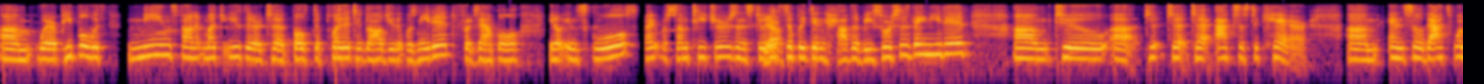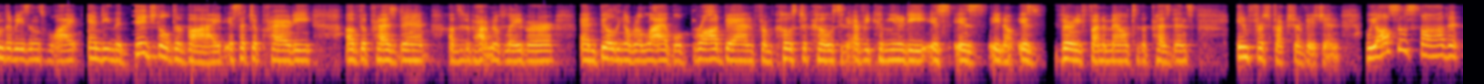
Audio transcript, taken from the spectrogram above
um, where people with means found it much easier to both deploy the technology that was needed. For example, you know, in schools, right, where some teachers and students yeah. simply didn't have the resources they needed um, to, uh, to, to, to access to care. Um, and so that's one of the reasons why ending the digital divide is such a priority of the president, of the Department of Labor, and building a reliable broadband from coast to coast in every community is is you know is very fundamental to the president's infrastructure vision. We also saw that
